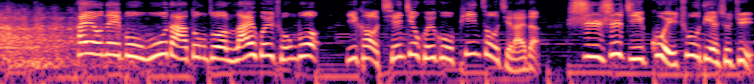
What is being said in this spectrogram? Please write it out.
还有那部武打动作来回重播，依靠前情回顾拼凑起来的史诗级鬼畜电视剧《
